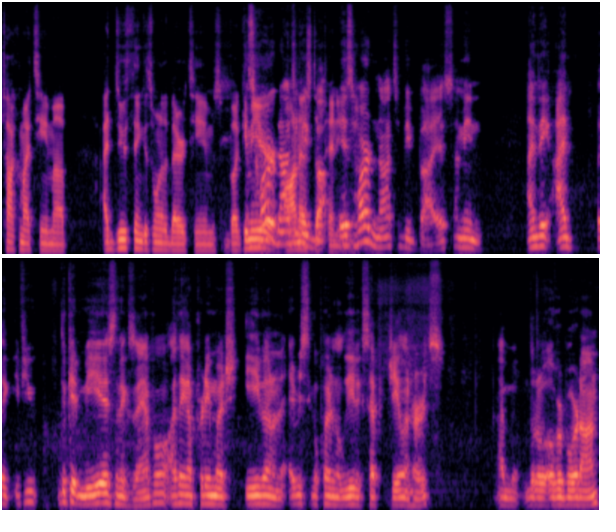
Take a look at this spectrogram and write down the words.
talking my team up. I do think it's one of the better teams, but give me your honest bi- opinion. It's hard not to be biased. I mean, I think I like if you look at me as an example, I think I'm pretty much even on every single player in the league except Jalen Hurts. I'm a little overboard on,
